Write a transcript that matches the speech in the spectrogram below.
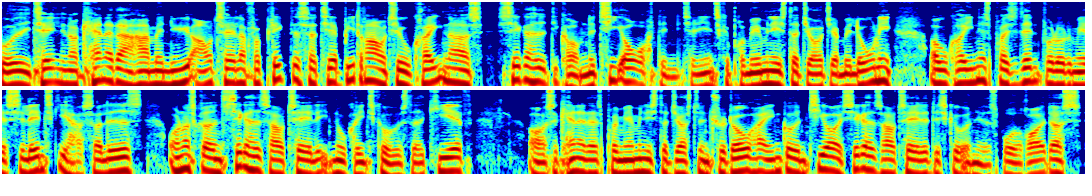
Både Italien og Kanada har med nye aftaler forpligtet sig til at bidrage til ukraineres sikkerhed de kommende 10 år. Den italienske premierminister Giorgia Meloni og Ukraines præsident Volodymyr Zelensky har således underskrevet en sikkerhedsaftale i den ukrainske hovedstad Kiev. Også Kanadas premierminister Justin Trudeau har indgået en 10-årig sikkerhedsaftale, det skriver nyhedsbruget Reuters.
